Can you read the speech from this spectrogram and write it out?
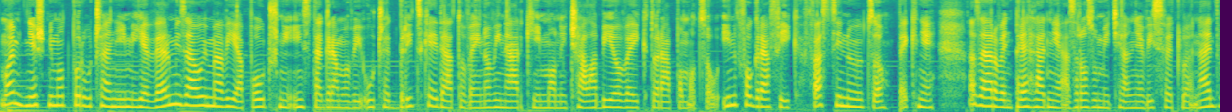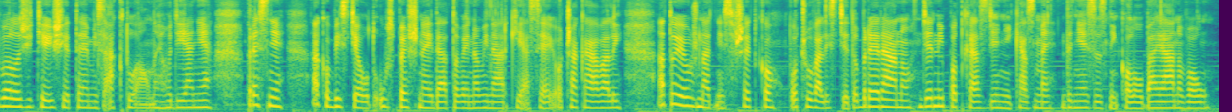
Mojím dnešným odporúčaním je veľmi zaujímavý a poučný Instagramový účet britskej dátovej novinárky Moni Čalabiovej, ktorá pomocou infografík fascinujúco, pekne a zároveň prehľadne a zrozumiteľne vysvetľuje najdôležitejšie témy z aktuálneho diania, presne ako by ste od úspešnej dátovej novinárky asi aj očakávali. A to je už na dnes všetko. Počúvali ste Dobré ráno, denný podcast denníka ZME, dnes s Nikolou Bajánovou.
